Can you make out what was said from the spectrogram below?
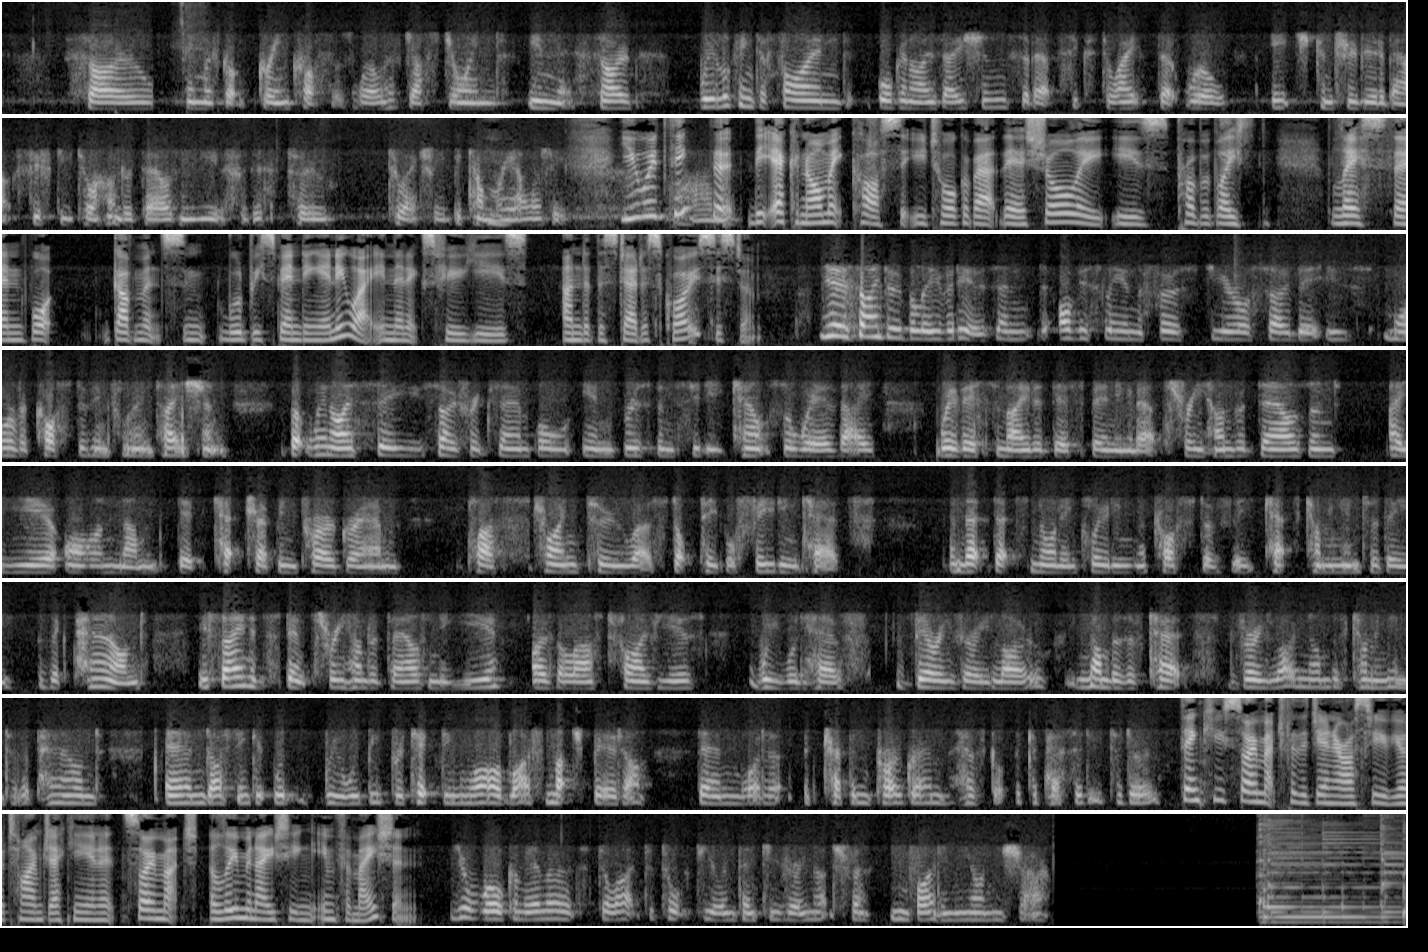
So, and we've got Green Cross as well, have just joined in this. So, we're looking to find organisations, about six to eight, that will each contribute about fifty to hundred thousand a year for this to to actually become reality. You would think Um, that the economic costs that you talk about there surely is probably less than what governments would be spending anyway in the next few years under the status quo system. Yes, I do believe it is. And obviously, in the first year or so, there is more of a cost of implementation. But when I see, so for example, in Brisbane City Council, where they we've estimated they're spending about three hundred thousand a year on um, their cat trapping program, plus trying to uh, stop people feeding cats, and that that's not including the cost of the cats coming into the the pound. If they had spent three hundred thousand a year over the last five years, we would have very very low numbers of cats, very low numbers coming into the pound, and I think it would we would be protecting wildlife much better than what a, a trapping program has got the capacity to do. Thank you so much for the generosity of your time, Jacquie, and it's so much illuminating information. You're welcome, Emma. It's a delight to talk to you, and thank you very much for inviting me on your show.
